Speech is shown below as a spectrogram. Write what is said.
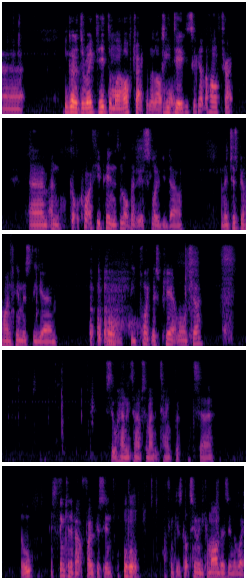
Uh, He got a direct hit on my half track in the last He game. did. He took out the half track, um, and got quite a few pins. Not that it slowed you down. And then just behind him is the um, the pointless PIAT launcher. Still handy to have some anti-tank, but it's, uh, oh, it's thinking about focusing. I think it's got too many commandos in the way.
